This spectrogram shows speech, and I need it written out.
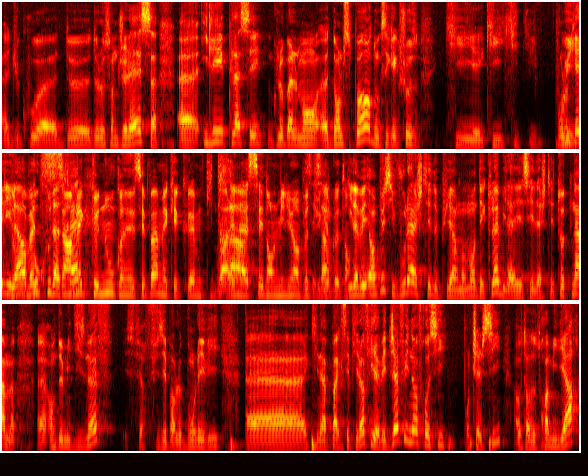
euh, du coup euh, de, de Los Angeles. Euh, il est placé globalement euh, dans le sport, donc c'est quelque chose qui, qui, qui- qui- pour Oui, lequel il a en fait, beaucoup C'est un d'attrait. mec que nous on connaissait pas, mais qui est quand même qui Voilà. traîne assez dans le milieu un peu depuis quelques temps. Il avait, en plus, il voulait acheter depuis un moment des clubs. Il avait essayé d'acheter Tottenham euh, en 2019. Il se fait refuser par le bon Lévy, euh, qui n'a pas accepté l'offre. Il avait déjà fait une offre aussi pour Chelsea, à hauteur de 3 milliards.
